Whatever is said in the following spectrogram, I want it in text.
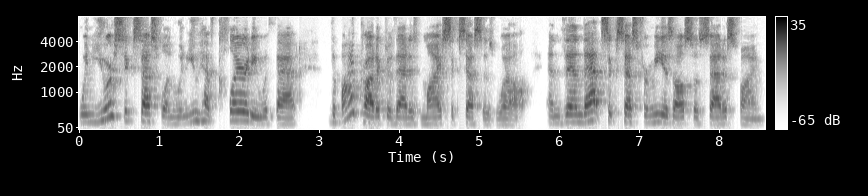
When you're successful and when you have clarity with that, the byproduct of that is my success as well. And then that success for me is also satisfying.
